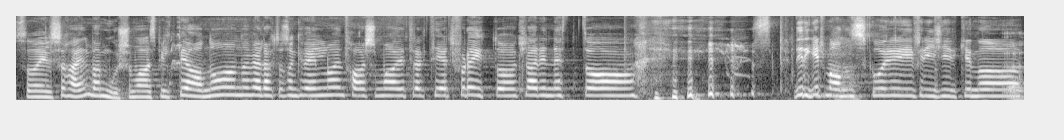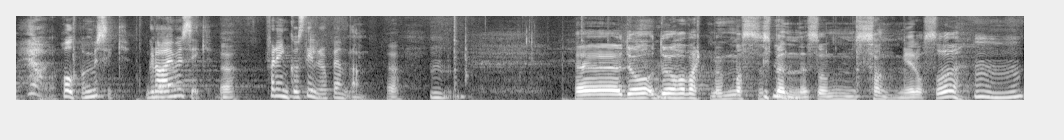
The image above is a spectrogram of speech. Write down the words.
Så ellers så har jeg en mor som har spilt piano når vi har lagt oss om kvelden, og en far som har traktert fløyte og klarinett og dirigert mannskor i Frikirken og ja, holdt på med musikk. Glad i musikk. Ja. Flinke og stiller opp enda. Eh, du, du har vært med masse spennende som sanger også. Mm.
